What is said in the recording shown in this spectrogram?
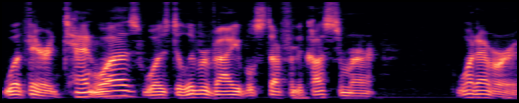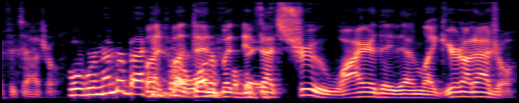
what their intent was was deliver valuable stuff for the customer whatever if it's agile well remember back but, but then but days. if that's true why are they then like you're not agile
